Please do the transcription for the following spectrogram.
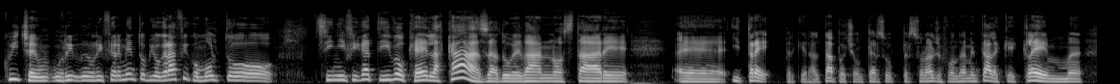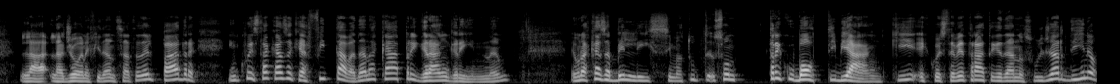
qui c'è un, un, riferimento biografico molto significativo che è la casa dove vanno a stare eh, i tre, perché in realtà poi c'è un terzo personaggio fondamentale che è Clem, la, la giovane fidanzata del padre, in questa casa che affittava da Anacapri Grand Green. È una casa bellissima, sono tre cubotti bianchi e queste vetrate che danno sul giardino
